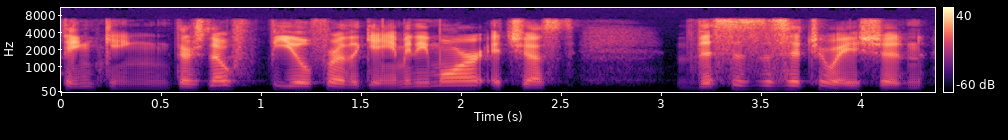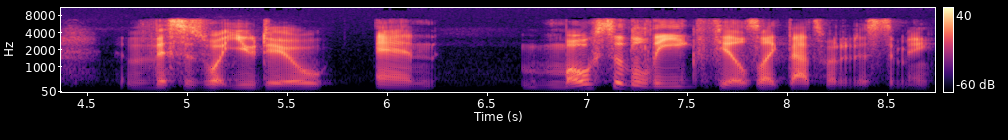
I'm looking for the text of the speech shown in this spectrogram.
thinking, there's no feel for the game anymore. It's just this is the situation, this is what you do, and most of the league feels like that's what it is to me.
